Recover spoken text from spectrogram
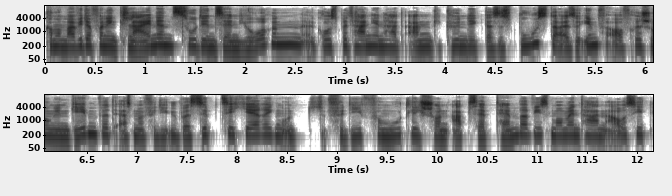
Kommen wir mal wieder von den Kleinen zu den Senioren. Großbritannien hat angekündigt, dass es Booster, also Impfauffrischungen geben wird, erstmal für die über 70-Jährigen und für die vermutlich schon ab September, wie es momentan aussieht.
